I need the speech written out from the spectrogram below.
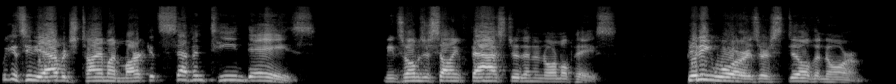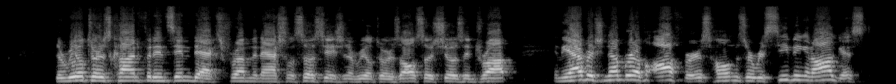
we can see the average time on market 17 days. means homes are selling faster than a normal pace. Bidding wars are still the norm. The Realtors Confidence Index from the National Association of Realtors also shows a drop in the average number of offers homes are receiving in August,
